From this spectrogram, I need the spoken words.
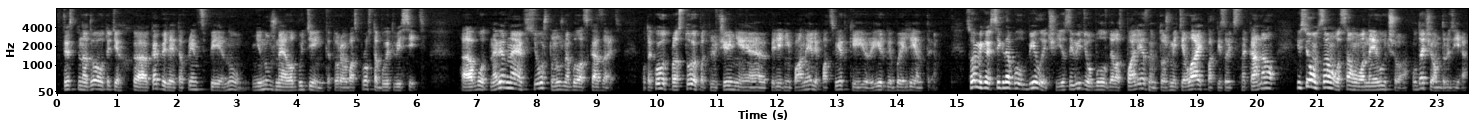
Соответственно, два вот этих а, кабеля, это в принципе, ну, ненужная лабудень, которая у вас просто будет висеть. А вот, наверное, все, что нужно было сказать. Вот такое вот простое подключение передней панели, подсветки и RGB ленты. С вами, как всегда, был Белыч. Если видео было для вас полезным, то жмите лайк, подписывайтесь на канал. И всего вам самого-самого наилучшего. Удачи вам, друзья!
